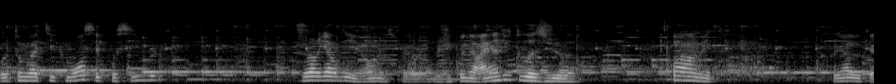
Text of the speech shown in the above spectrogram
automatiquement, c'est possible. Je vais regarder, hein, j'y connais rien du tout à ce jeu-là. Paramètres. Rien de cas.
